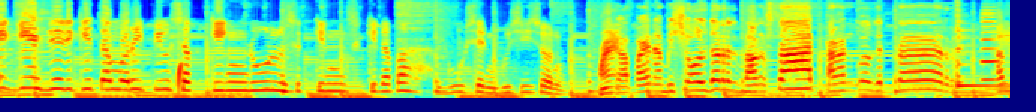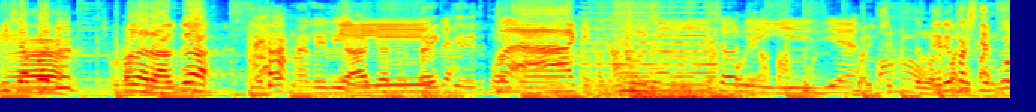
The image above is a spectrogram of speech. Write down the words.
Oke guys, jadi kita mau review skin dulu, skin skin apa? Gusen, Gusison. Ngapain abis shoulder bangsat? Tangan gua geter. Habis Ya, apa, Dud? curang. Olahraga. Ya kan main lili aja tuh. Thank you infonya. Gusison ya guys ya. Ini first game gua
